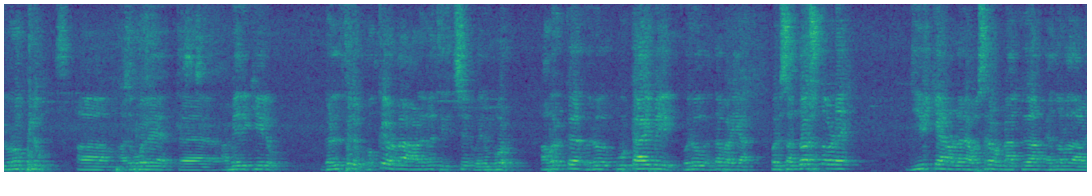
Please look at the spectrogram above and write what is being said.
യൂറോപ്പിലും അതുപോലെ അമേരിക്കയിലും ഗൾഫിലും ഒക്കെയുള്ള ആളുകൾ തിരിച്ച് വരുമ്പോൾ അവർക്ക് ഒരു കൂട്ടായ്മയിൽ ഒരു എന്താ പറയുക ഒരു സന്തോഷത്തോടെ ജീവിക്കാനുള്ള ഒരു അവസരം ഉണ്ടാക്കുക എന്നുള്ളതാണ്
